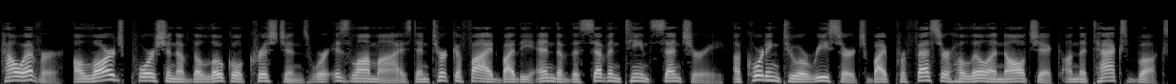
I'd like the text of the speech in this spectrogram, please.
However, a large portion of the local Christians were Islamized and Turkified by the end of the 17th century, according to a research by Professor Halil İnalcık on the tax books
